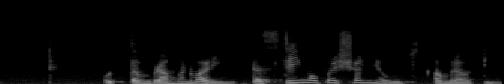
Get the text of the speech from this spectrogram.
Uttam Brahmanwadi the sting operation news Amravati.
